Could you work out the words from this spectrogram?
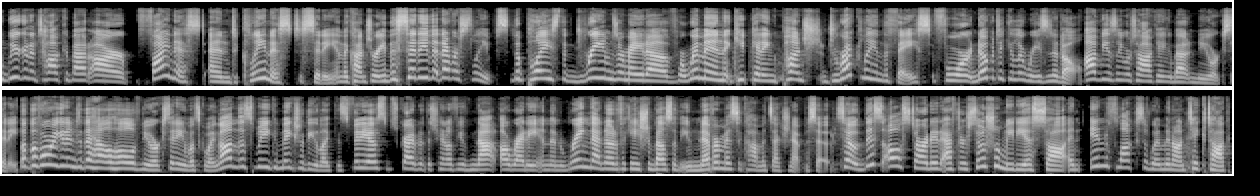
we're going to talk about our finest and cleanest city in the country, the city that never sleeps, the place that dreams are made of, where women keep getting punched directly in the face for no particular reason at all. Obviously, we're talking about New York City. But before we get into the hellhole of New York City and what's going on this week, make sure that you like this video, subscribe to the channel if you've not already, and then ring that notification bell so that you never miss a comment section episode. So this all started after social media saw an influx of women on TikTok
